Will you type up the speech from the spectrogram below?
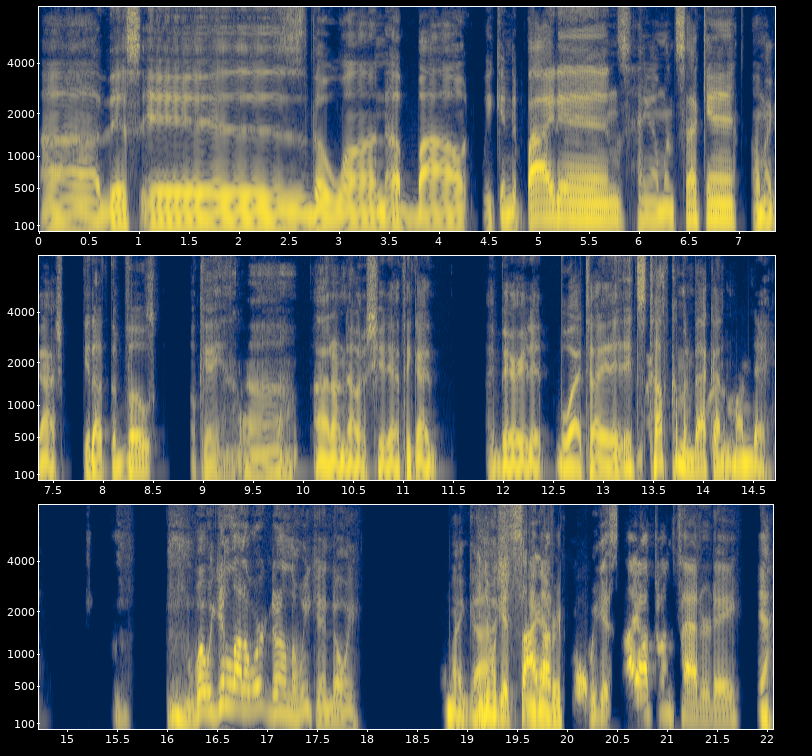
Uh, this is the one about Weekend at Biden's. Hang on one second. Oh my gosh. Get out the vote. Okay. Uh, I don't know, Shady. I think I I buried it. Boy, I tell you, it- it's tough coming back on Monday. well, we get a lot of work done on the weekend, don't we? Oh my gosh. and then we get We never- We get psyoped on Saturday, yeah.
